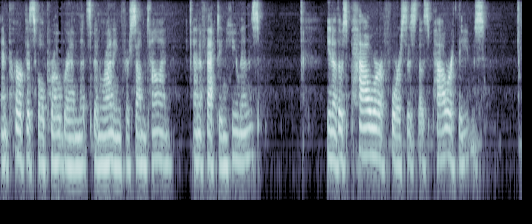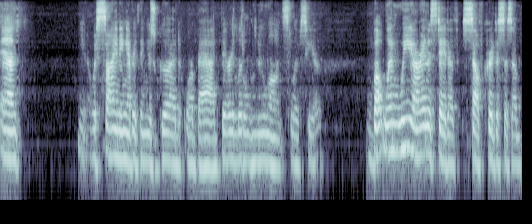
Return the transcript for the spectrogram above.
and purposeful program that's been running for some time and affecting humans. You know, those power forces, those power themes and you know assigning everything as good or bad very little nuance lives here. But when we are in a state of self-criticism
